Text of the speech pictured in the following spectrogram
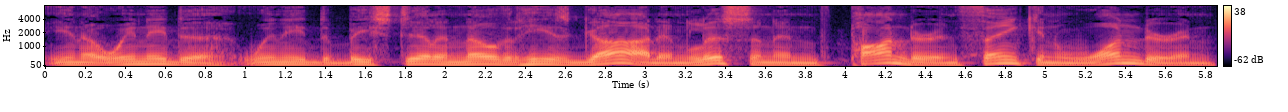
You know, we need to we need to be still and know that He is God, and listen and ponder and think and wonder and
